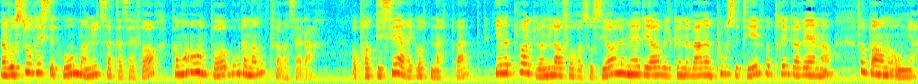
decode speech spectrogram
Men hvor stor risiko man utsetter seg for, kommer an på hvordan man oppfører seg der. Å praktisere godt nettvett gir et bra grunnlag for at sosiale medier vil kunne være en positiv og trygg arena for barn og unge.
